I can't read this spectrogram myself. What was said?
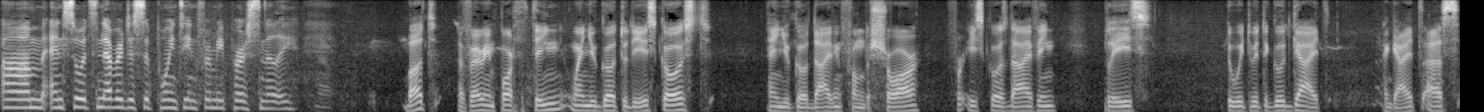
um, and so it's never disappointing for me personally. But a very important thing when you go to the east coast and you go diving from the shore for East Coast diving, please do it with a good guide. A guide as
